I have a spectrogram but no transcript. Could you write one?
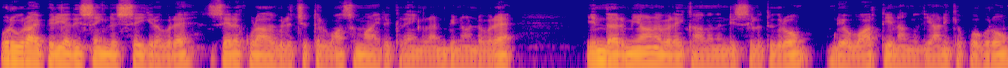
ஒருவராய் பெரிய அதிசயங்களை செய்கிறவரை சேரக்கூடாத வெளிச்சத்தில் வாசமாக இருக்கிற எங்கள் அன்பின் ஆண்டவரை இந்த அருமையான வேலைக்காக நன்றி செலுத்துகிறோம். உடைய வார்த்தையை நாங்கள் தியானிக்க போகிறோம்.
